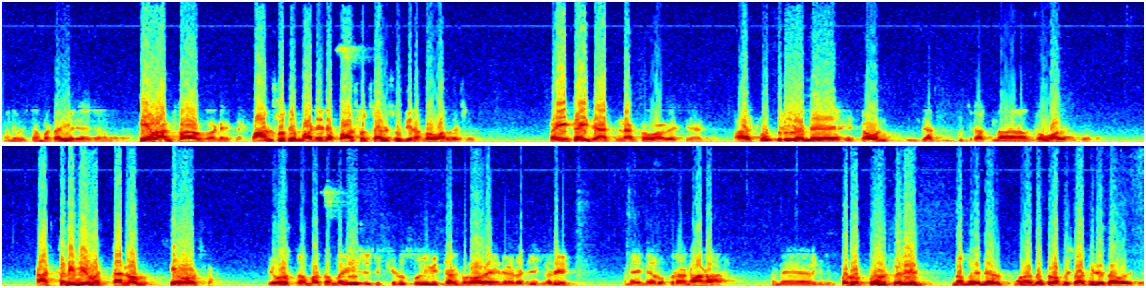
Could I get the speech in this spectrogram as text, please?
અને વેચાણ માટે આવી રહ્યા છે. કેવા ભાવ મળે છે? પાંચસો થી માંડીને પાંચસો ચાલીસ સુધીના ભાવ આવે છે. કઈ કઈ જાતના ઘઉં આવે છે હા ટોકરી અને એકાવન જાતના ઘઉં આવે છે ખાસ કરી વ્યવસ્થાનો કેવો છે? વ્યવસ્થામાં તમે એ છે કે ખેડૂત કોઈ વેચાણ કરવા આવે એને રજી કરી અને એને રોકડા નાણાં અને કરો ટોલ કરી અમે એને રોકડા પૈસા આપી દેતા હોય છે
